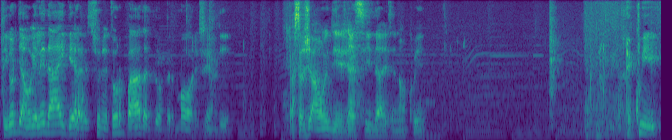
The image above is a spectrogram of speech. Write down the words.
Ricordiamo che Ledaig è la versione torbata di Tobermory, Sì. quindi... Assaggiamo, che dici? Eh sì, dai, se no qui... E qui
